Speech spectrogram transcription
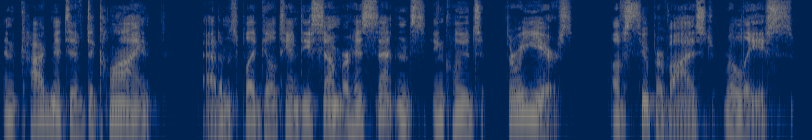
and cognitive decline. Adams pled guilty in December. His sentence includes three years of supervised release.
